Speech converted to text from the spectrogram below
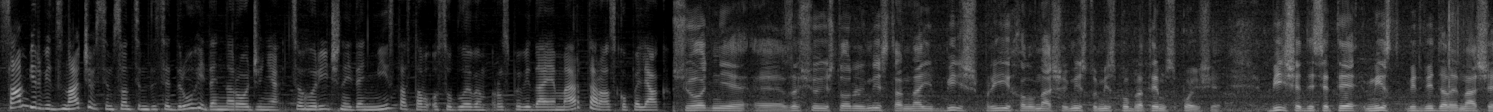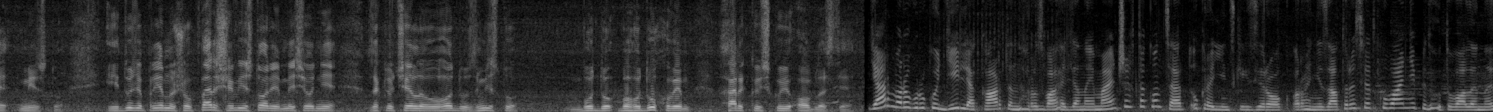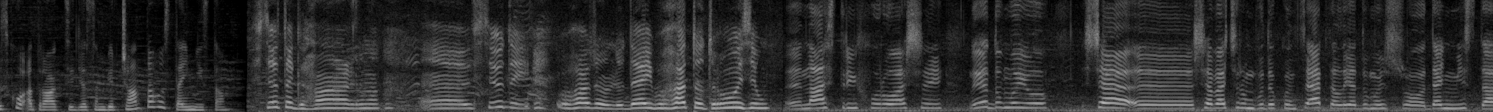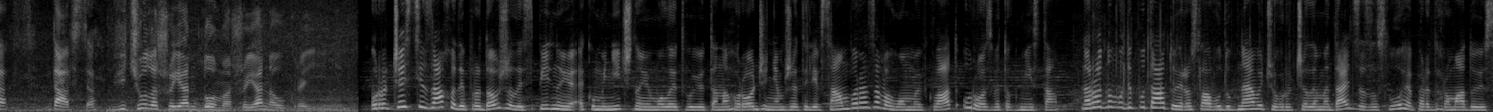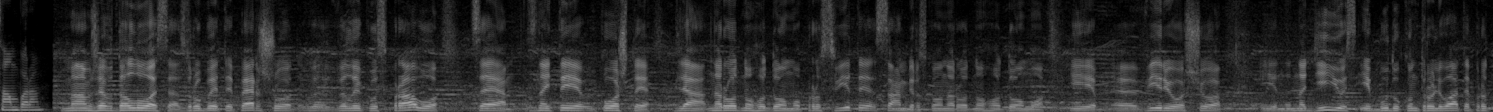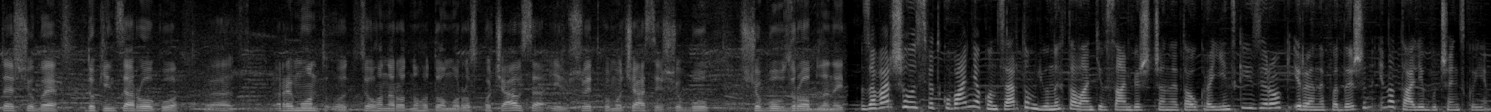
Самбір відзначив 772-й день народження. Цьогорічний день міста став особливим, розповідає мер Тарас Копеляк. Сьогодні е, за всю історію міста найбільш приїхало в наше місто міст побратим з Польщі. Більше десяти міст відвідали наше місто. І дуже приємно, що вперше в історії ми сьогодні заключили угоду з містом Богодуховим Харківської області. Ярмарок рукоділля, картинг, розваги для найменших та концерт українських зірок. Організатори святкування підготували низку атракцій для самбірчан та гостей міста. Все так гарно, е, всюди багато людей, багато друзів. Е, настрій хороший. Ну я думаю, ще, е, ще вечором буде концерт, але я думаю, що день міста вдався. відчула, що я вдома, що я на Україні. Урочисті заходи продовжили спільною екуменічною молитвою та нагородженням жителів Самбора за вагомий вклад у розвиток міста. Народному депутату Ярославу Дубневичу вручили медаль за заслуги перед громадою Самбора. Нам вже вдалося зробити першу велику справу це знайти кошти для народного дому просвіти, самбірського народного дому. І е, вірю, що і надіюсь, і буду контролювати про те, щоб до кінця року. Ремонт цього народного дому розпочався і в швидкому часі, що був, що був зроблений. Завершили святкування концертом юних талантів Самбірщини та українських зірок Ірини Федишин і Наталії Бучинської.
